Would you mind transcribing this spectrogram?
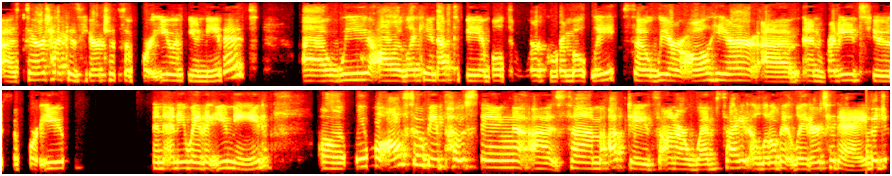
Uh, Saratech is here to support you if you need it. Uh, we are lucky enough to be able to work remotely, so we are all here um, and ready to support you in any way that you need. Uh, we will also be posting uh, some updates on our website a little bit later today, but just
